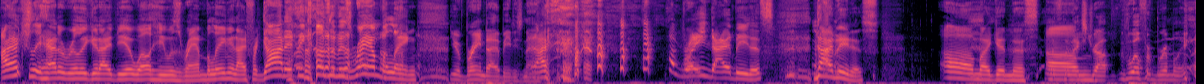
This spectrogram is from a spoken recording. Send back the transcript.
I actually had a really good idea while he was rambling, and I forgot it because of his rambling. You have brain diabetes now. Brain diabetes. Diabetes. Oh my goodness. the Um, next drop, Wilford Brimley.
